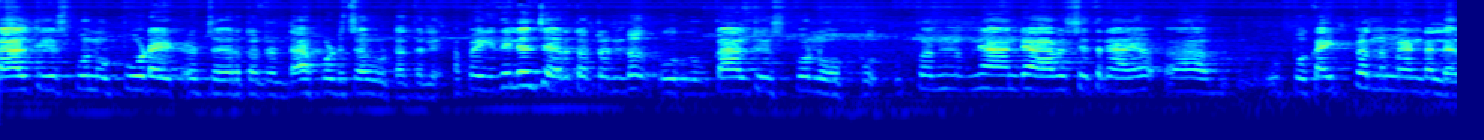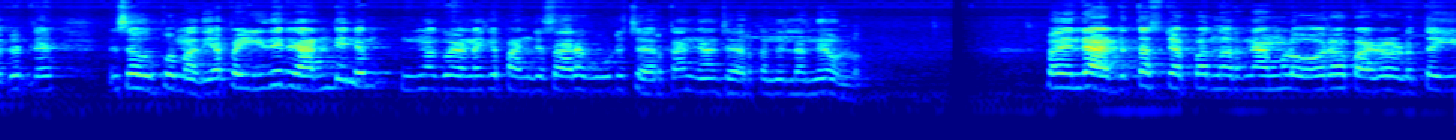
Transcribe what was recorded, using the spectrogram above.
കാൽ ടീസ്പൂൺ ഉപ്പ് കൂടെ ചേർത്തിട്ടുണ്ട് ആ പൊടിച്ച കൂട്ടത്തിൽ അപ്പോൾ ഇതിലും ചേർത്തിട്ടുണ്ട് കാൽ ടീസ്പൂൺ ഉപ്പ്. ഉപ്പ് ഞാൻ എന്റെ ആവശ്യത്തിനായ ഉപ്പ് കയ്പൊന്നും വേണ്ടല്ലോ ഒരു ദിവസം ഉപ്പ് മതി. അപ്പോൾ ഇത് രണ്ടിലും നിങ്ങൾക്ക് വേണമെങ്കിൽ പഞ്ചസാര കൂടി ചേർക്കാൻ ഞാൻ ചേർക്കുന്നില്ലെന്നേ ഉള്ളൂ. അപ്പോൾ ഇതിന്റെ അടുത്ത സ്റ്റെപ്പ് എന്ന് പറഞ്ഞാൽ നമ്മൾ ഓരോ പഴം എടുത്ത് ഈ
